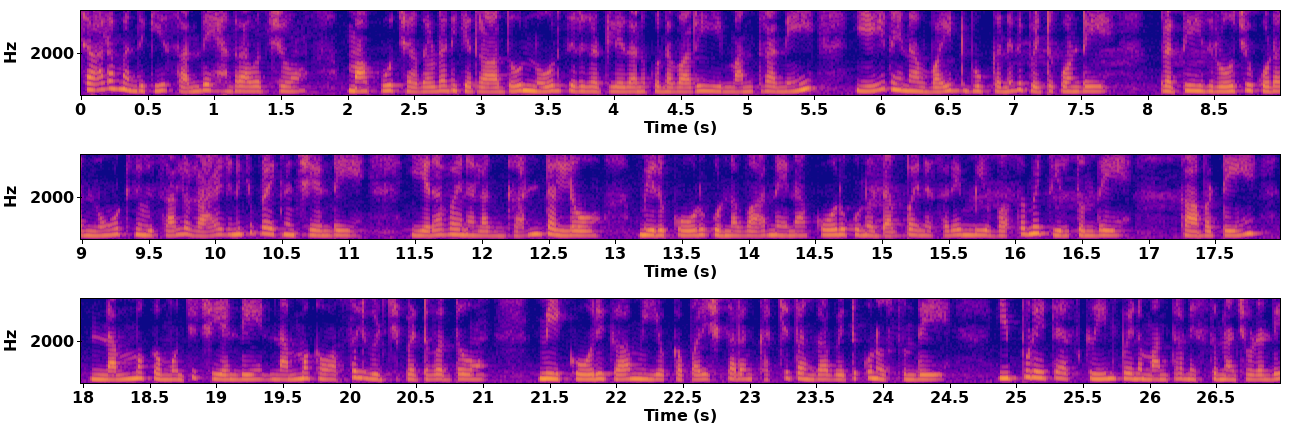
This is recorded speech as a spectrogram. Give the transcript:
చాలామందికి సందేహం రావచ్చు. మాకు చదవడానికి రాదు నోరు తిరగట్లేదు అనుకున్న వారు ఈ మంత్రాన్ని ఏదైనా వైట్ బుక్ అనేది పెట్టుకోండి. ప్రతిరోజు కూడా నూట నిమిషాలు రాయడానికి ప్రయత్నం చేయండి. ఇరవై నాలుగు గంటల్లో మీరు కోరుకున్న వారినైనా కోరుకున్న డబ్బైనా సరే మీ వశమే తీరుతుంది. కాబట్టి నమ్మకం ఉంచి చేయండి. నమ్మకం అస్సలు విడిచిపెట్టవద్దు. మీ కోరిక మీ యొక్క పరిష్కారం ఖచ్చితంగా వెతుకుని వస్తుంది. ఇప్పుడైతే ఆ స్క్రీన్ పైన మంత్రాన్ని ఇస్తున్నాను చూడండి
